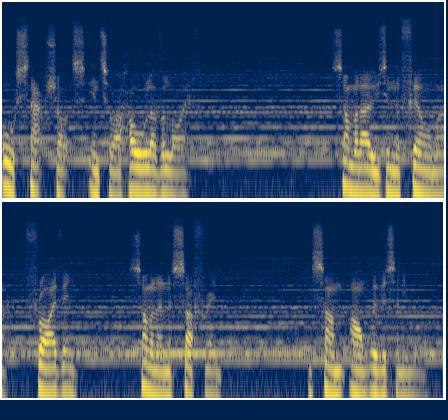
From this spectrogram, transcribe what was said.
All snapshots into a whole other life. Some of those in the film are thriving, some of them are suffering, and some aren't with us anymore.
